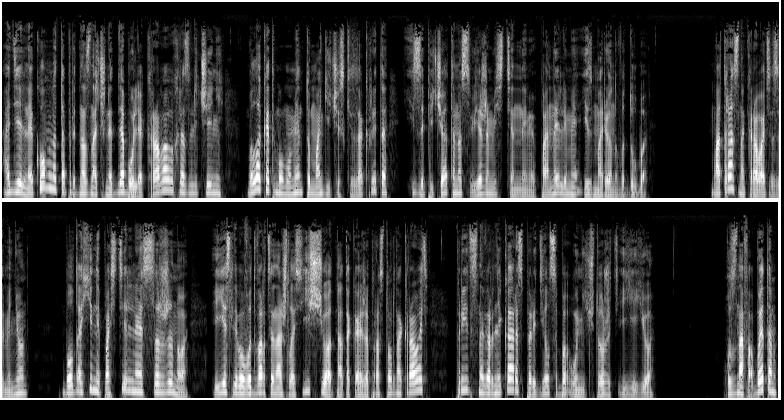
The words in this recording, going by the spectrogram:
Отдельная комната, предназначенная для более кровавых развлечений, была к этому моменту магически закрыта и запечатана свежими стенными панелями из мореного дуба. Матрас на кровати заменен, балдахин и постельное сожжено, и если бы во дворце нашлась еще одна такая же просторная кровать, принц наверняка распорядился бы уничтожить и ее. Узнав об этом,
